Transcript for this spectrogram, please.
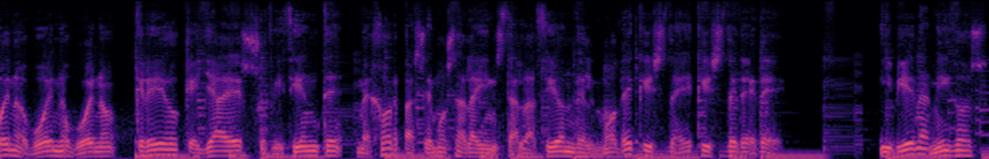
Bueno bueno bueno, creo que ya es suficiente, mejor pasemos a la instalación del mod XDXDDD. Y bien amigos,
